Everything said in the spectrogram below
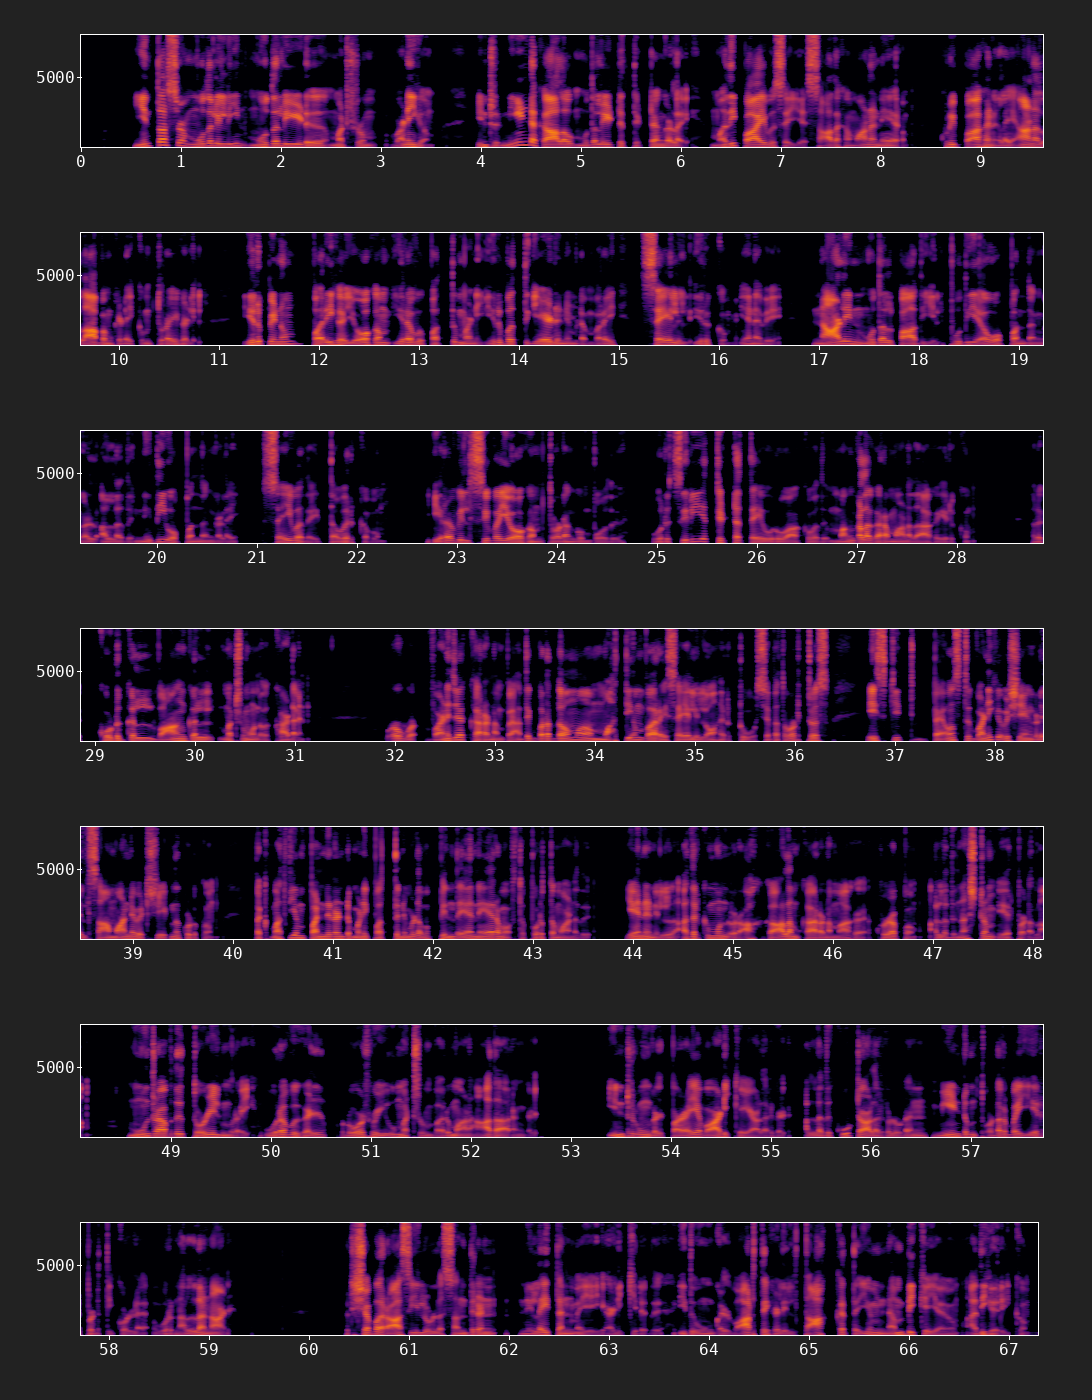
இன்தஸ்ட் முதலிலின் முதலீடு மற்றும் வணிகம் இன்று நீண்ட கால முதலீட்டு திட்டங்களை மதிப்பாய்வு செய்ய சாதகமான நேரம். குறிப்பாக நிலையான லாபம் கிடைக்கும் துறைகளில். இருப்பினும் பரிக யோகம் இரவு பத்து மணி இருபத்தி ஏழு நிமிடம் வரை செயலில் இருக்கும். எனவே நாளின் முதல் பாதியில் புதிய ஒப்பந்தங்கள் அல்லது நிதி ஒப்பந்தங்களை செய்வதை தவிர்க்கவும். இரவில் சிவயோகம் தொடங்கும் போது ஒரு சிறிய திட்டத்தை உருவாக்குவது மங்களகரமானதாக இருக்கும். அது கொடுக்கல் வாங்கல் மற்றும் ஒரு கடன். வணிக காரணம் அதுக்கு மத்தியம் வரை செயலில் இருக்கு செபத்தோட இஸ்டிட் பெவஸ்ட் வணிக விஷயங்களில் சாமானிய வெற்றியை கொடுக்கும். மத்தியம் மதியம் பன்னிரண்டு மணி பத்து நிமிடம் பிந்தைய நேரம் பொருத்தமானது. ஏனெனில் அதற்கு முன் ராகு காலம் காரணமாக குழப்பம் அல்லது நஷ்டம் ஏற்படலாம். மூன்றாவது தொழில்முறை உறவுகள் ரோழ்வியூ மற்றும் வருமான ஆதாரங்கள். இன்று உங்கள் பழைய வாடிக்கையாளர்கள் அல்லது கூட்டாளர்களுடன் மீண்டும் தொடர்பை ஏற்படுத்திக் கொள்ள ஒரு நல்ல நாள். ரிஷப ராசியில் உள்ள சந்திரன் நிலைத்தன்மையை அளிக்கிறது. இது உங்கள் வார்த்தைகளில் தாக்கத்தையும் நம்பிக்கையையும் அதிகரிக்கும்.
